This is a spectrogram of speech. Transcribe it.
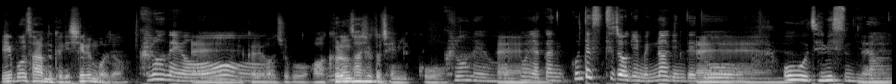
일본 사람들 그게 싫은 거죠. 그러네요. 네, 그래가지고 아, 그런 음. 사실도 재밌고. 그러네요. 네. 그건 약간 콘텍스트적인 맥락인데도 네. 오 재밌습니다.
